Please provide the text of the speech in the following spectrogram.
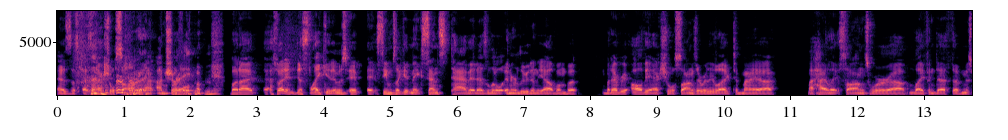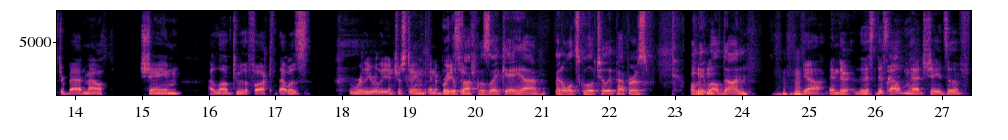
as a, as an actual song Right. on, shuffle. Right. Mhm. but I so I didn't dislike it. It was it, it seems like it makes sense to have it as a little interlude in the album, but but every all the actual songs I really liked. My uh my highlight songs were uh, "Life and Death of Mr. Badmouth," "Shame." I loved "Who the Fuck." That was really really interesting and who the fuck was like a uh, an old school chili peppers only well done yeah, and there this this album had shades of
